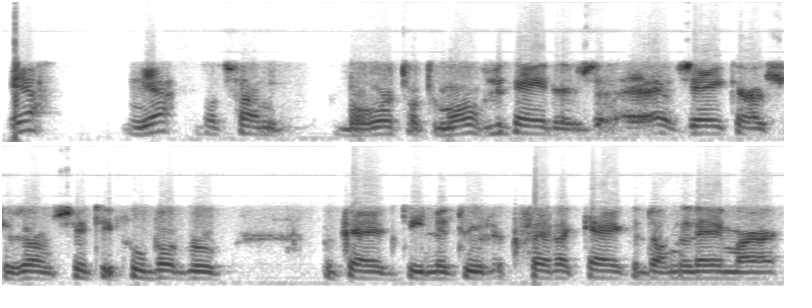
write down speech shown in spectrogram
Ja, ja, dat zou behoort tot de mogelijkheden. Zeker als je zo'n City voetbalgroep bekijkt, die natuurlijk verder kijken dan alleen maar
